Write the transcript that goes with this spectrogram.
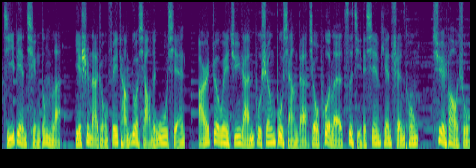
即便请动了，也是那种非常弱小的巫贤。而这位居然不声不响的就破了自己的先天神通血爆术，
